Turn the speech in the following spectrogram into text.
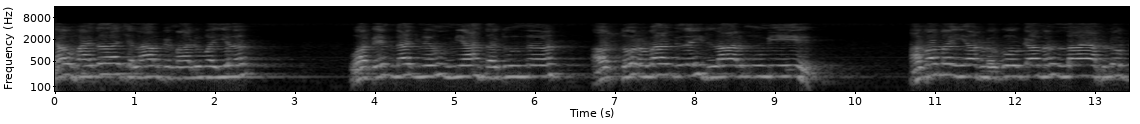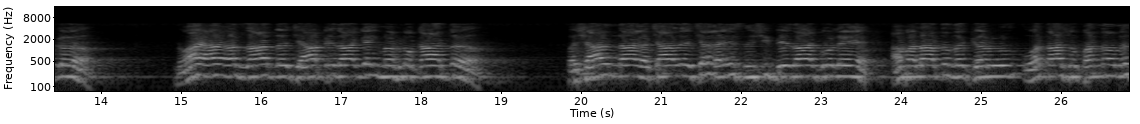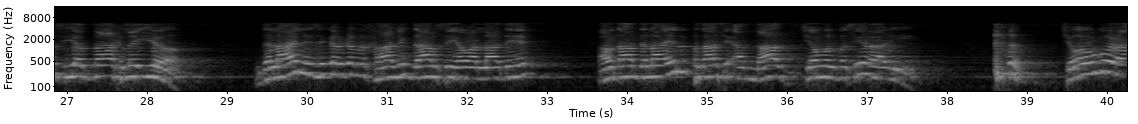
یو فائدہ دا چې لار په معلومه یې وبن نجم هم یهتدون او ستور باندې دی لار مومي افا من یخلقو کا من لا یخلق نو آیا غزاد چا پیدا گئی مخلوقات پشان دا غچال چا غیس نشی بیدا کولے اولا تذکرون و تاسو پندو نصیحت ناخلی دلائل ذکر کل خالق دار سے او اللہ دے او دا دلائل پدا سے انداز چاول بسیر آڑی چاو گو را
